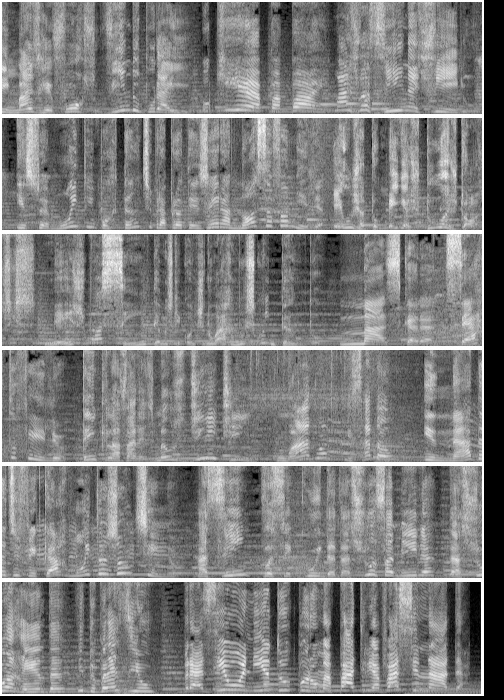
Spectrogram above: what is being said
tem mais reforço vindo por aí. O que é, papai? Mais vacinas, filho. Isso é muito importante para proteger a nossa família. Eu já tomei as duas doses. Mesmo assim, temos que continuar nos cuidando. Máscara, certo, filho? Tem que lavar as mãos direitinho, com água e sabão. E nada de ficar muito juntinho. Assim, você cuida da sua família, da sua renda e do Brasil. Brasil unido por uma pátria vacinada.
